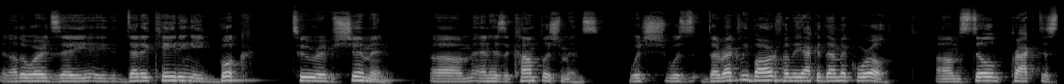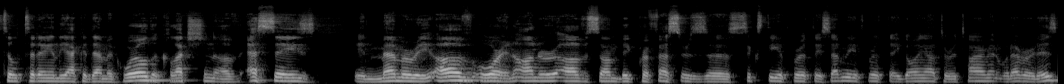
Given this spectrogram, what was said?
In other words, a, a dedicating a book to Reb Shimon um, and his accomplishments, which was directly borrowed from the academic world. Um, still practiced till today in the academic world, a collection of essays in memory of or in honor of some big professor's uh, 60th birthday, 70th birthday, going out to retirement, whatever it is.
